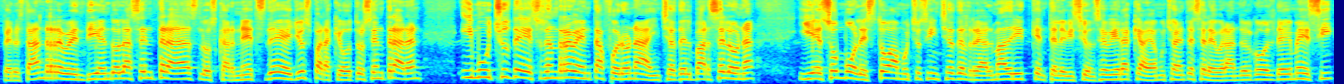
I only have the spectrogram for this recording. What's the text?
pero estaban revendiendo las entradas, los carnets de ellos para que otros entraran y muchos de esos en reventa fueron a hinchas del Barcelona y eso molestó a muchos hinchas del Real Madrid que en televisión se viera que había mucha gente celebrando el gol de Messi.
